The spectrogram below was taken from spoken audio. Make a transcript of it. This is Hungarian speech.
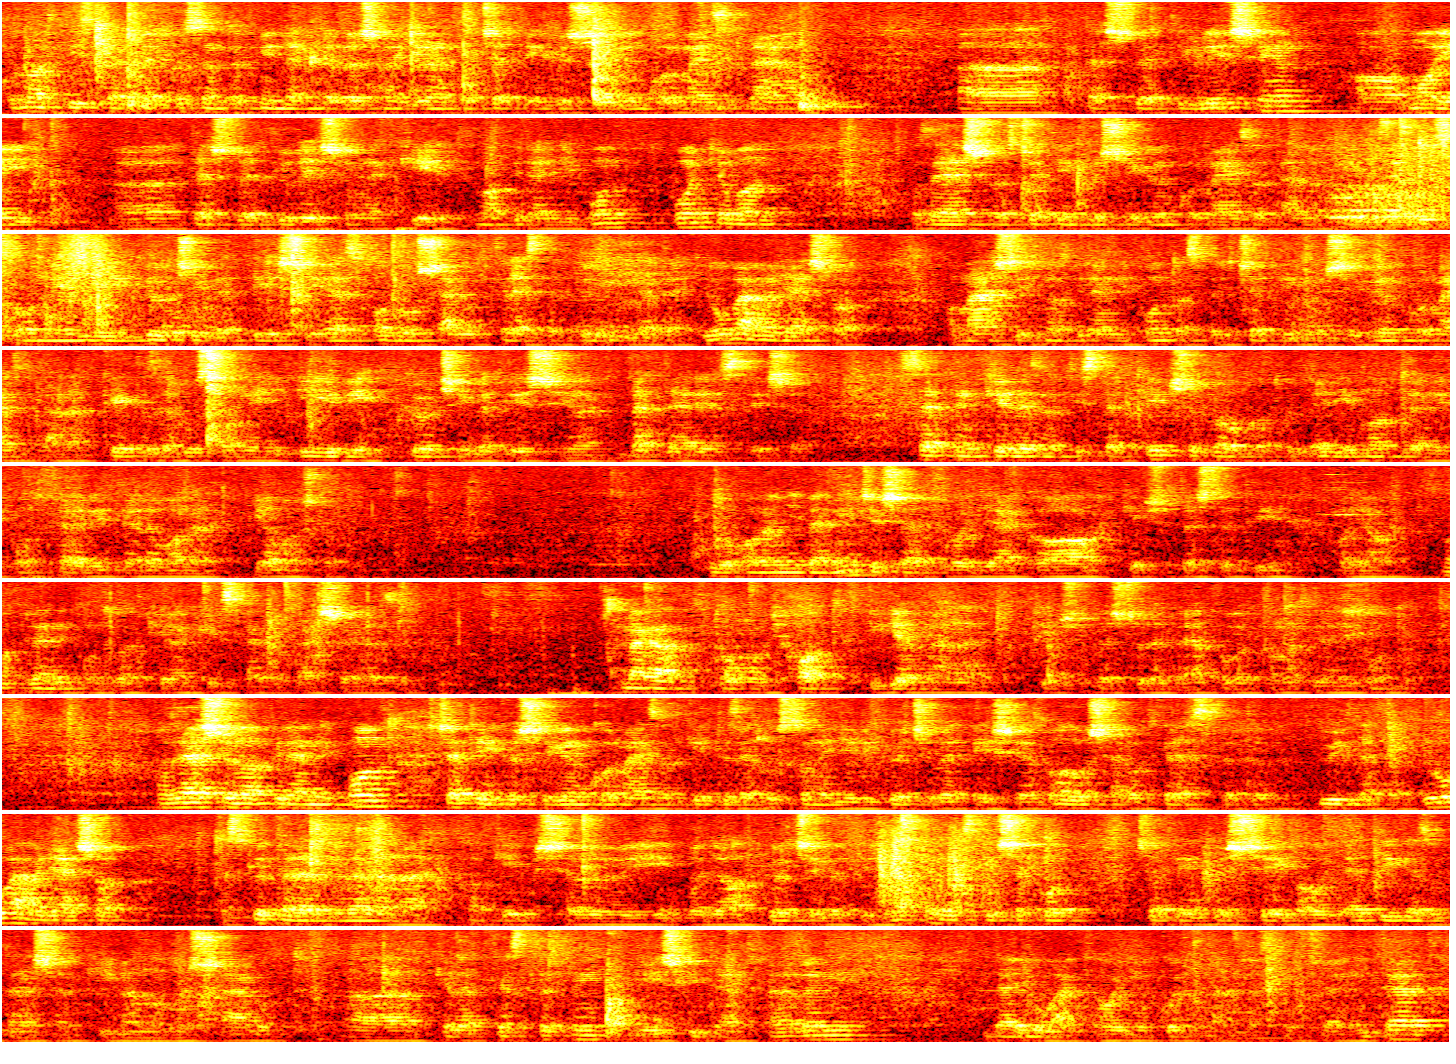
Akkor nagy tisztelettel köszöntök minden kedves megjelent a Csettén község önkormányzatának testületi ülésén. A mai testületi ülésének két napirendi pont, pontja van. Az első az Csetén község önkormányzatának 2024 évi költségvetéséhez adósságot keresztető ügyletek jóváhagyása, a második napi rendi pont az pedig Csetén község önkormányzatának 2024 évi költségvetésének beterjesztése. Szeretném kérdezni a tisztelt képviselőket, hogy egyéb napirendi pont felvételre van-e javaslat. Jó, amennyiben nincs és elfogadják a képviselőtesteti vagy a napirendi pontokat kérem készfeltartásra jelezni. Megállapítom, hogy hat igen mellett képviselőtestület elfogadta a napirendi pontot. Az első napi rendi pont, Csetén község önkormányzat 2024 évi költségvetéséhez valóságot keresztülő ügyletek jóváhagyása. Ez kötelező eleme a képviselői vagy a költségvetés beterjesztésekor. Csetén község, ahogy eddig ezután sem kíván adósságot keletkeztetni és hitelt felvenni, de jóvá kell hagynunk, hogy nem veszünk fel hitelt.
